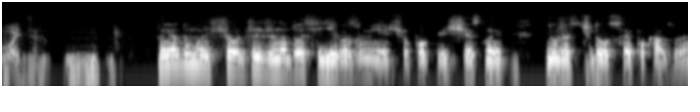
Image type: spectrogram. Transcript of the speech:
Войцех. Ну, я думаю, що Джиджи на досвіді розуміє, що поки чесний дуже чудово себе показує.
